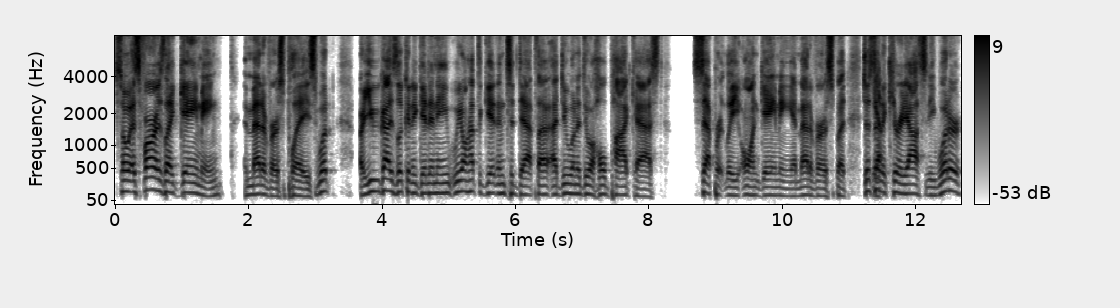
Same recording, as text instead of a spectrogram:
so as far as like gaming and metaverse plays, what are you guys looking to get any? We don't have to get into depth. I, I do want to do a whole podcast separately on gaming and metaverse, but just yeah. out of curiosity, what are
